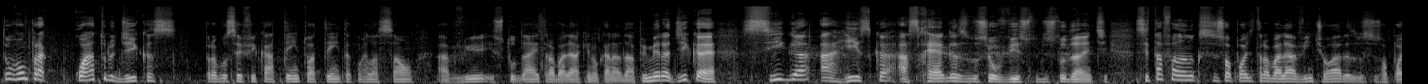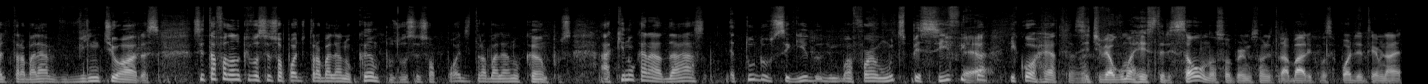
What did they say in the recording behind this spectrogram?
Então vamos para quatro dicas para você ficar atento, atenta com relação a vir estudar e trabalhar aqui no Canadá. A primeira dica é siga à risca as regras do seu visto de estudante. Se está falando que você só pode trabalhar 20 horas, você só pode trabalhar 20 horas. Se está falando que você só pode trabalhar no campus, você só pode trabalhar no campus. Aqui no Canadá é tudo seguido de uma forma muito específica É. e correta. né? Se tiver alguma restrição na sua permissão de trabalho, que você pode determinar,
